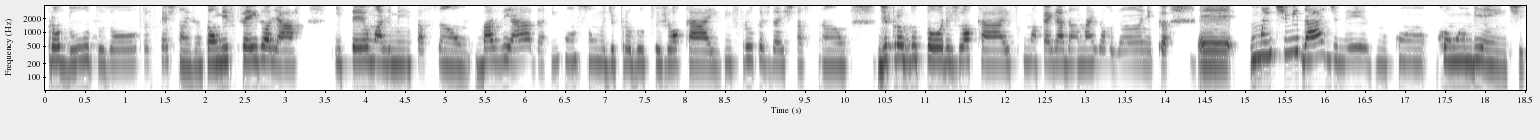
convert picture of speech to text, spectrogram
produtos ou outras questões. Então, me fez olhar e ter uma alimentação baseada em consumo de produtos locais, em frutas da estação, de produtores locais, com uma pegada mais orgânica, é, uma intimidade mesmo com, com o ambiente.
